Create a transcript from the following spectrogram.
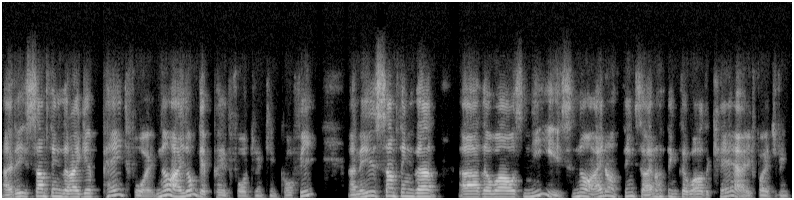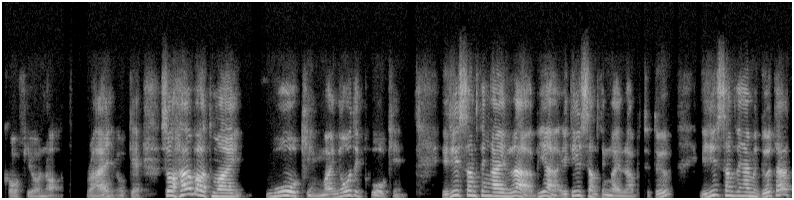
And it is something that I get paid for it. No, I don't get paid for drinking coffee. And it is something that uh, the world needs. No, I don't think so. I don't think the world care if I drink coffee or not, right? Okay. So how about my walking, my Nordic walking? It is something I love. Yeah, it is something I love to do. It is something I'm good at.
